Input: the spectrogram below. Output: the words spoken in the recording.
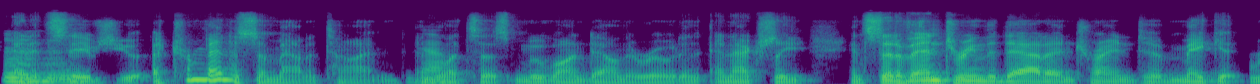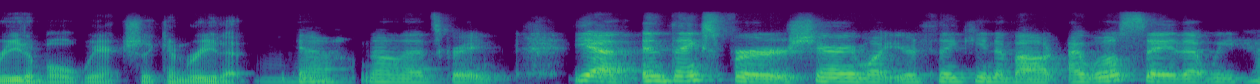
And mm-hmm. it saves you a tremendous amount of time and yeah. lets us move on down the road. And, and actually, instead of entering the data and trying to make it readable, we actually can read it. Mm-hmm. Yeah, no, that's great. Yeah. And thanks for sharing what you're thinking about. I will say that we,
